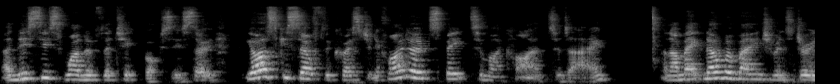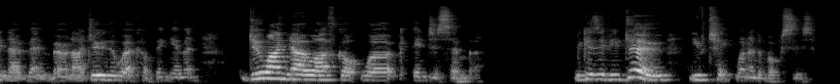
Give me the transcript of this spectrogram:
And this is one of the tick boxes. So you ask yourself the question if i don't speak to my client today and i make no arrangements during november and i do the work i've been given do i know i've got work in december? Because if you do you've ticked one of the boxes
